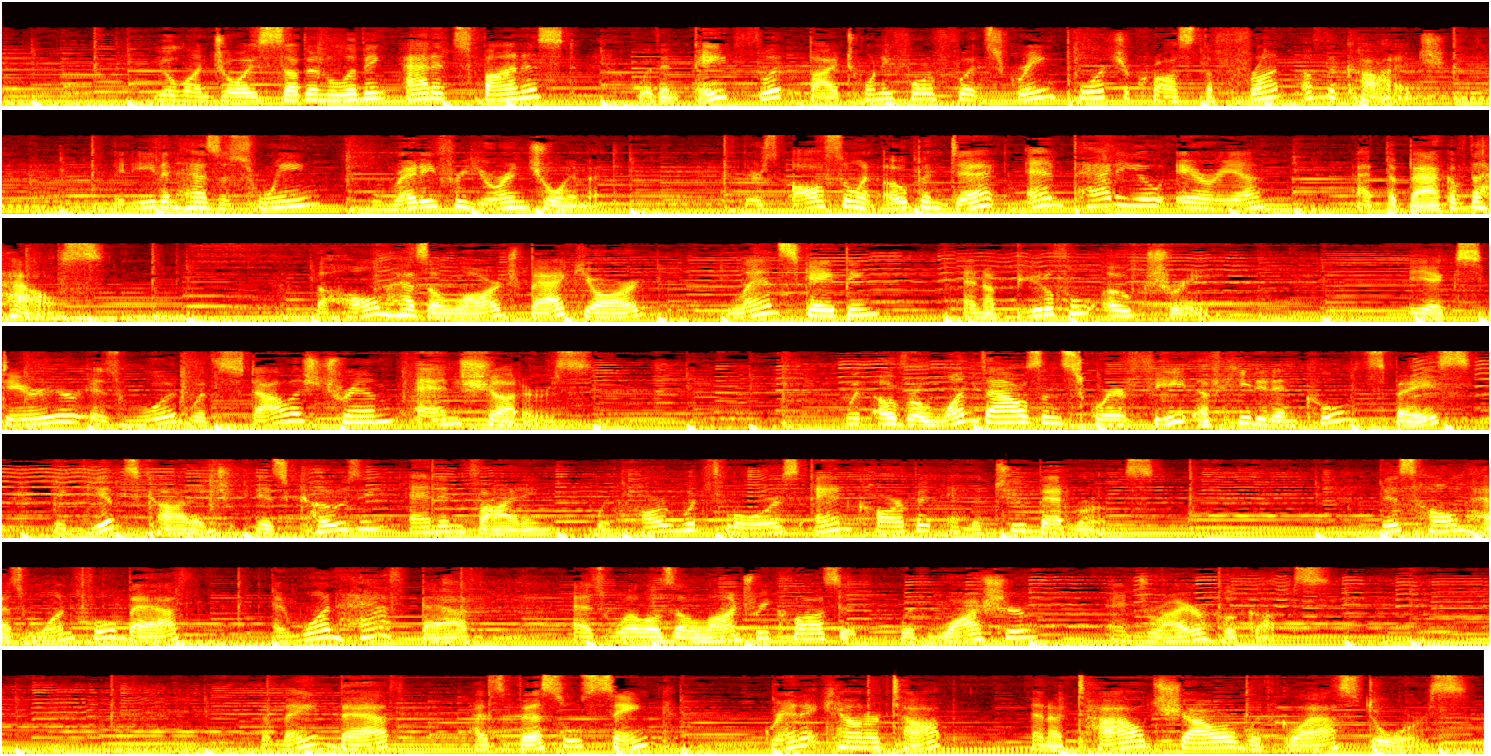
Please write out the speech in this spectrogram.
You'll enjoy southern living at its finest with an 8 foot by 24 foot screen porch across the front of the cottage. It even has a swing ready for your enjoyment. There's also an open deck and patio area at the back of the house. The home has a large backyard, landscaping, and a beautiful oak tree. The exterior is wood with stylish trim and shutters. With over 1,000 square feet of heated and cooled space, the Gibbs Cottage is cozy and inviting with hardwood floors and carpet in the two bedrooms. This home has one full bath and one half bath, as well as a laundry closet with washer and dryer hookups. The main bath has vessel sink, granite countertop, and a tiled shower with glass doors.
